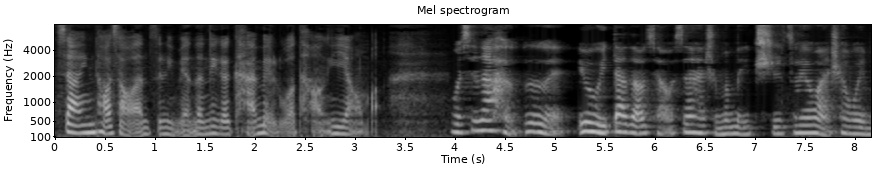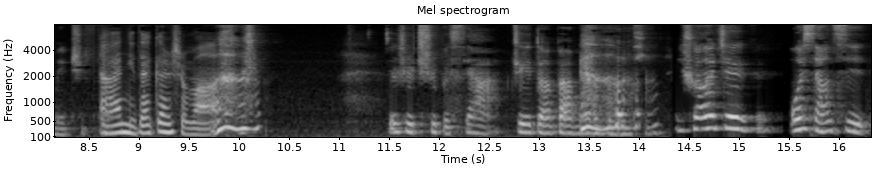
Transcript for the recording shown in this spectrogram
像樱桃小丸子里面的那个卡美罗糖一样嘛。我现在很饿哎，因为我一大早起来，我现在还什么没吃。昨天晚上我也没吃饭啊！你在干什么？就是吃不下这一段爸妈不能听。你说到这个，我想起，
